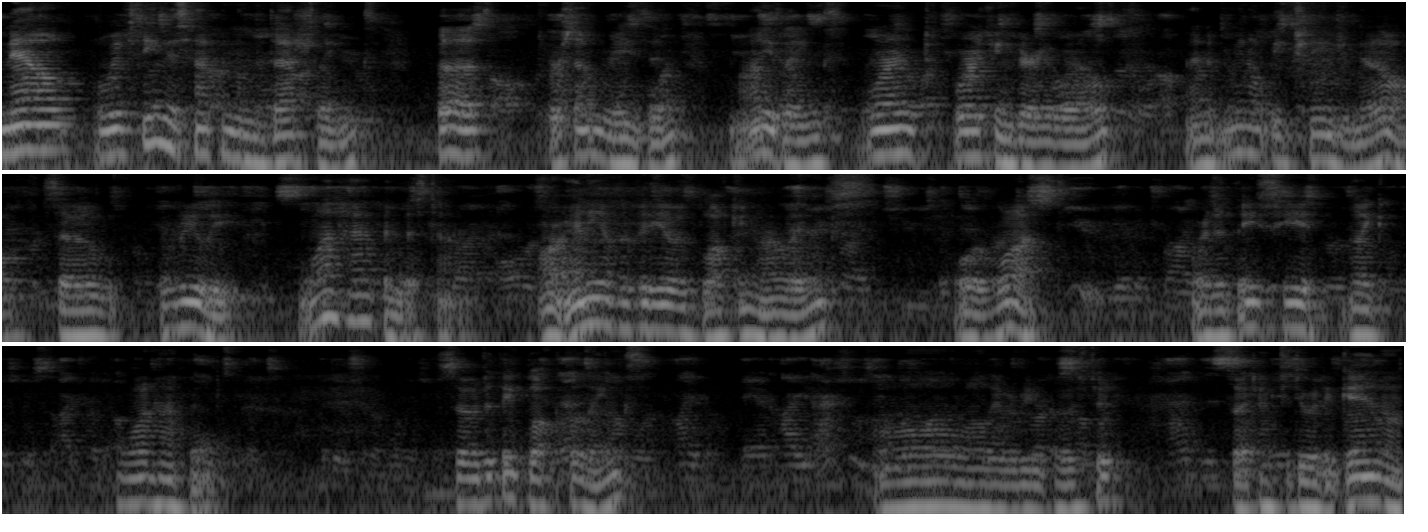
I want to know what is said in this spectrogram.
Now, we've seen this happen on the Dash links, but for some reason, my links weren't working very well, and it may not be changing at all, so really, what happened this time? Are any of the videos blocking our links, or what? Or did they see it, like, what happened? So did they block the links? All while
